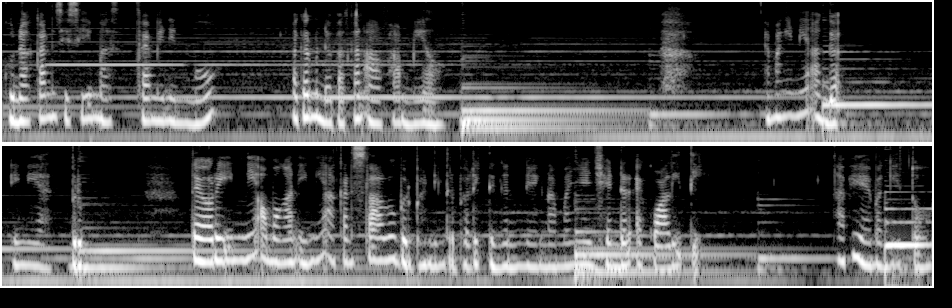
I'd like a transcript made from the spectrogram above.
gunakan sisi mas femininmu agar mendapatkan alpha male. Emang ini agak ini ya, ber, teori ini, omongan ini akan selalu berbanding terbalik dengan yang namanya gender equality. Tapi ya emang gitu.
